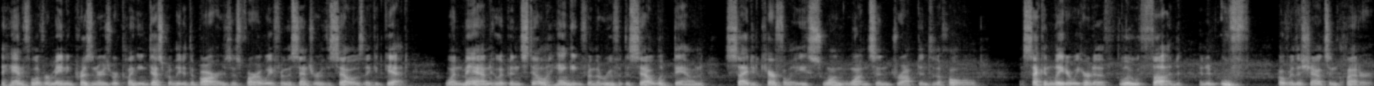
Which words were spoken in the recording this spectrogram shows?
The handful of remaining prisoners were clinging desperately to the bars, as far away from the center of the cell as they could get. One man, who had been still hanging from the roof of the cell, looked down, sighted carefully, swung once, and dropped into the hole. A second later, we heard a low thud and an oof over the shouts and clatter.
